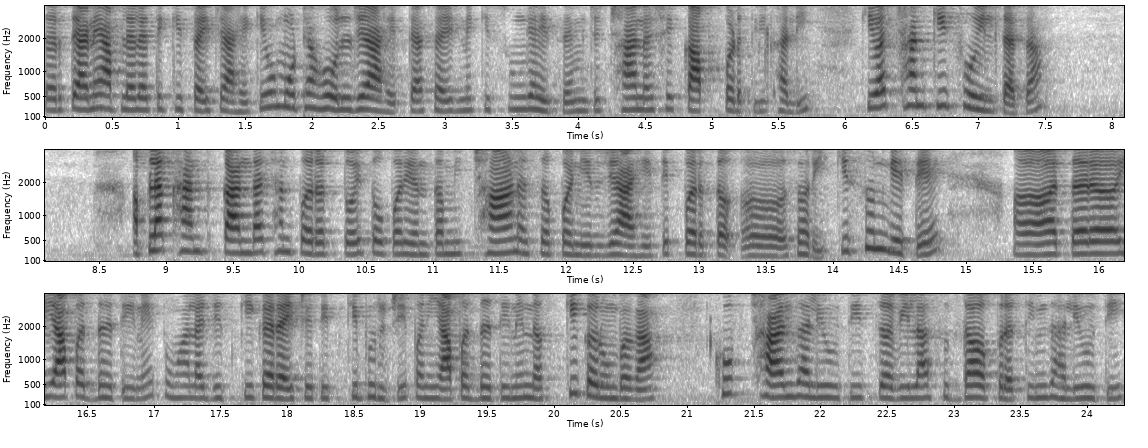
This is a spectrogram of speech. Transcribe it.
तर त्याने आपल्याला ते किसायचे आहे. किंवा मोठ्या होल जे आहेत त्या साईडने किसून घ्यायचं. आहे म्हणजे छान असे काप पडतील खाली किंवा छान किस होईल त्याचा. आपला खांद कांदा छान परततोय तोपर्यंत मी छान असं पनीर जे आहे ते परत सॉरी किसून घेते. तर या पद्धतीने तुम्हाला जितकी करायची तितकी भुर्जी पण या पद्धतीने नक्की करून बघा. खूप छान झाली होती चवीला सुद्धा अप्रतिम झाली होती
